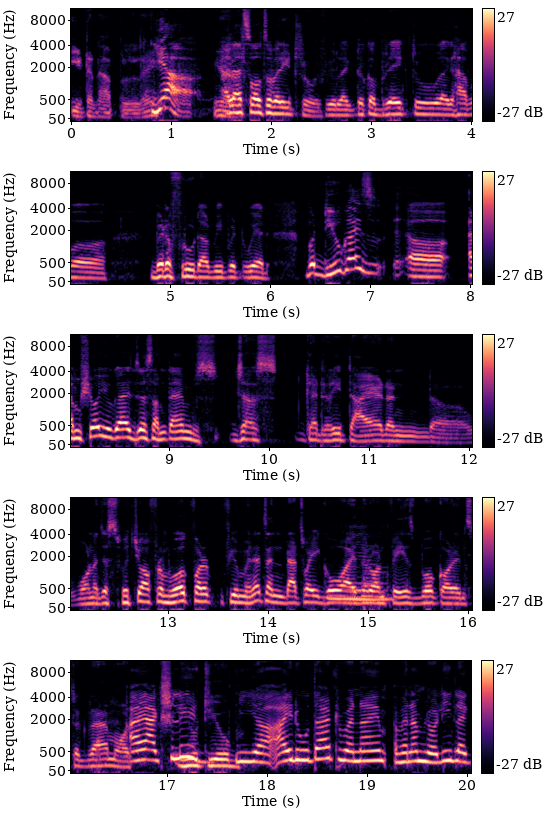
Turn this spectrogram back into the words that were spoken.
eat an apple right Yeah, Yeah. and that's also very true. If you like took a break to like have a bit of fruit, I'll be a bit weird. But do you guys? Uh, I'm sure you guys just sometimes just get really tired and uh, want to just switch off from work for a few minutes, and that's why you go either Yeah. on Facebook or Instagram or I actually YouTube. Yeah, I do that when I'm when I'm really like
